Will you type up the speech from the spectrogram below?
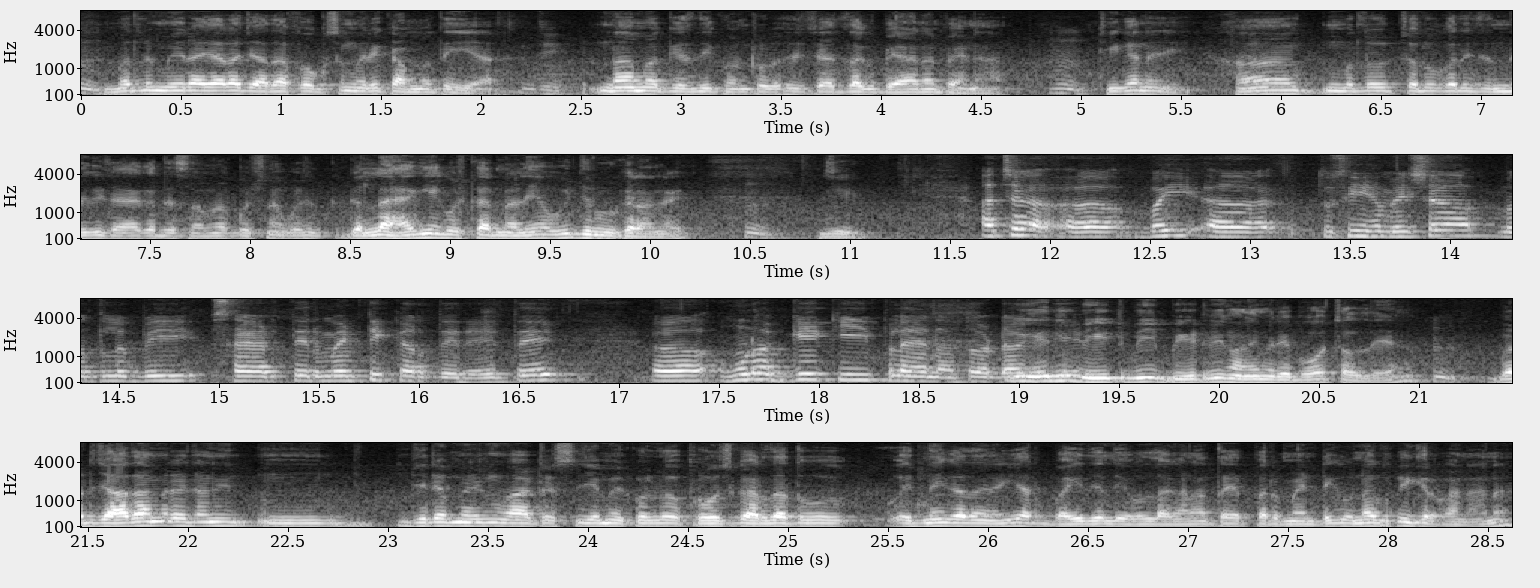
ਮਤਲਬ ਮੇਰਾ ਯਾਰਾ ਜ਼ਿਆਦਾ ਫੋਕਸ ਮੇਰੇ ਕੰਮ ਤੇ ਹੀ ਆ। ਨਾ ਮੈਂ ਕਿਸੇ ਦੀ ਕੰਟਰੋਵਰਸੀ ਚ ਅੱਜ ਤੱਕ ਪਿਆ ਨਾ ਪੈਣਾ। ਠੀਕ ਹੈ ਨਾ ਜੀ? ਹਾਂ ਮਤਲਬ ਚਲੋ ਕਦੇ ਜ਼ਿੰਦਗੀ ਚ ਆਇਆ ਕਦੇ ਸਮਾਂ ਕੁਛ ਨਾ ਕੁਛ ਗੱਲਾਂ ਹੈਗੀਆਂ ਕੁਛ ਕਰਨ ਵਾਲੀਆਂ ਉਹ ਵੀ ਜ਼ਰੂਰ ਕਰਾਂਗੇ। ਜੀ। ਅੱਛਾ ਬਈ ਤੁਸੀਂ ਹਮੇਸ਼ਾ ਮਤਲਬ ਵੀ ਸਾਈਡ ਤੇ ਰੋਮਾਂਟਿਕ ਕਰਦੇ ਰਹੇ ਤੇ ਹੁਣ ਅੱਗੇ ਕੀ ਪਲਾਨ ਆ ਤੁਹਾਡਾ? ਇਹਦੀ ਬੀਟ ਵੀ ਬੀਟ ਵੀ ਗਾਣੇ ਮੇਰੇ ਬਹੁਤ ਚੱਲਦੇ ਆ। ਬਟ ਜ਼ਿਆਦਾ ਮੇਰਾ ਜਾਨੀ ਜਿਹੜਾ ਮੇਰੇ ਆਰਟਿਸਟ ਜੇ ਮੇਰੇ ਕੋਲ ਅਪਰੋਚ ਕਰਦਾ ਤਾਂ ਇਦਾਂ ਹੀ ਕਰਦਾ ਨਹੀਂ ਯਾਰ ਬਾਈ ਦੇ ਲੈਵਲ ਦਾ ਗਾਣਾ ਤਾਂ ਪਰ ਰੋਮਾਂਟਿਕ ਉਹਨਾਂ ਕੋਲ ਹੀ ਕਰਵਾਉਣਾ ਨਾ।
